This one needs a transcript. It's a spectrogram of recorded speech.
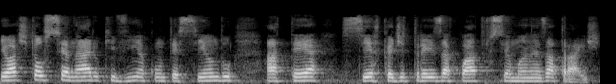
Eu acho que é o cenário que vinha acontecendo até cerca de três a quatro semanas atrás.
